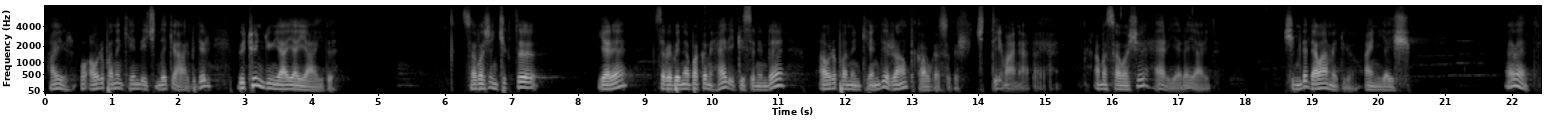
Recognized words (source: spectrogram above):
Hayır, o Avrupa'nın kendi içindeki harbidir. Bütün dünyaya yaydı. Savaşın çıktığı yere, sebebine bakın her ikisinin de Avrupa'nın kendi rant kavgasıdır. Ciddi manada yani. Ama savaşı her yere yaydı. Şimdi devam ediyor aynı yayış. Evet.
